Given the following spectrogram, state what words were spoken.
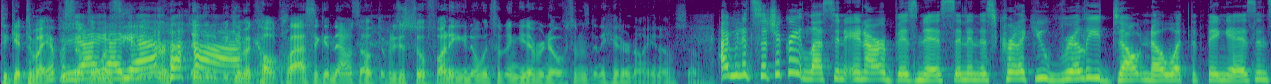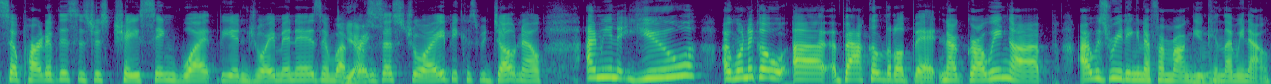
To get to my episodes, Yeah, I want to yeah, see yeah. it air. And then it became a cult classic, and now it's out there. But it's just so funny, you know, when something you never know if something's going to hit or not, you know. So I mean, it's such a great lesson in our business and in this career. Like, you really don't know what the thing is. And so, part of this is just chasing what the enjoyment is and what Yes. brings us joy because we don't know. I mean, you, I want to go uh, back a little bit. Now, growing up, I was reading, and if I'm wrong, you Mm-hmm. can let me know.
